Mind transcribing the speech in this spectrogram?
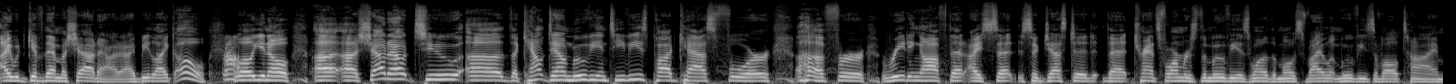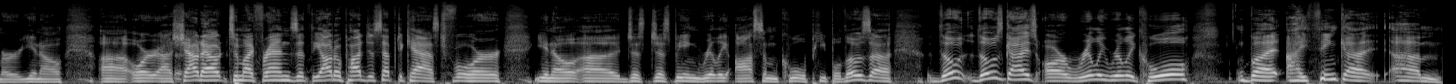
I would give them a shout out. I'd be like, oh, well, you know, uh, uh, shout out to uh, the Countdown Movie and TV's podcast for uh, for reading off that I set, suggested that Transformers the movie is one of the most violent movies of all time, or you know, uh, or uh, shout out to my friends at the Autopod Decepticast for you know uh, just just being really awesome, cool people. Those uh those those guys are really really cool, but I think uh um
